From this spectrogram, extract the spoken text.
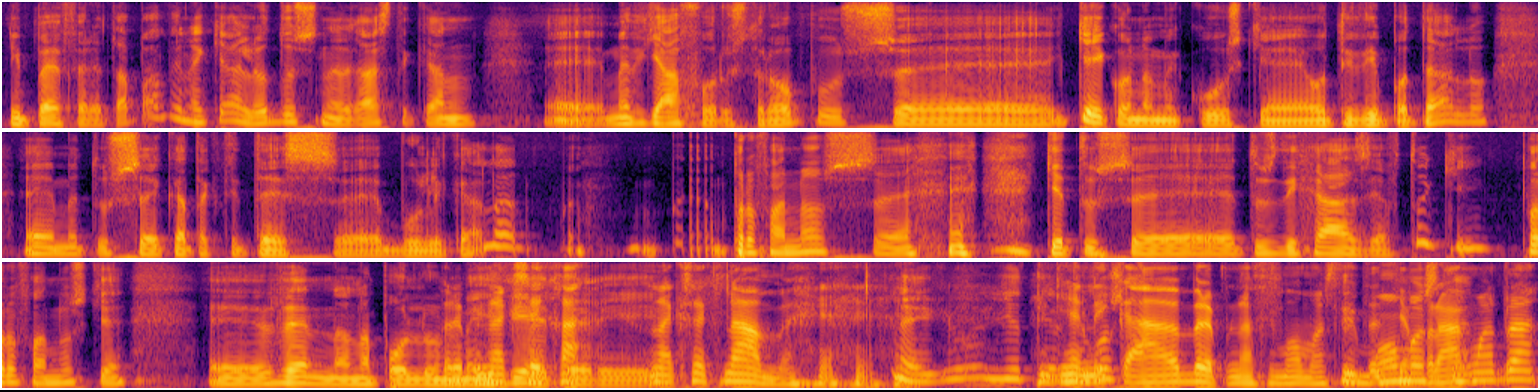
υπέφερε τα πάνδυνα και άλλοι όντως συνεργάστηκαν ε, με διάφορους τρόπους ε, και οικονομικούς και οτιδήποτε άλλο ε, με τους ε, κατακτητές ε, μπουλικα. Αλλά ε, προφανώς ε, και τους, ε, τους διχάζει αυτό και προφανώς και ε, δεν αναπολούν Πρέπει με να, ξεχα... ιδιαίτερη... να ξεχνάμε. Ναι, γιατί ακριβώς Γενικά δεν πρέπει να θυμόμαστε, τέτοια θυμόμαστε πράγματα.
